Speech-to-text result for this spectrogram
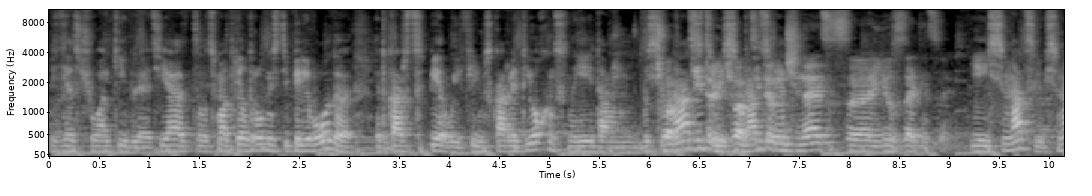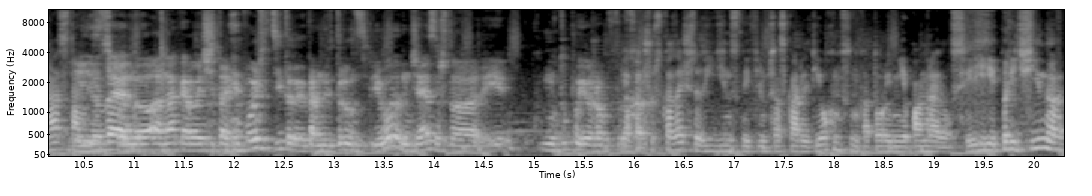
Пиздец, чуваки, блядь. Я вот смотрел «Трудности перевода». Это, кажется, первый фильм Скарлетт Йоханссон. Ей там 18 Чувак, титры, или чувак, 17 титр лет. начинается с э, ее задницы. Ей 17 или 18 там Я не знаю, но она, короче, там, не помнишь, титры, там, трудности перевода начинается, что, и, ну, тупо ее жопу в Я хочу сказать, что это единственный фильм со Скарлетт Йоханссон, который мне понравился. И причина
